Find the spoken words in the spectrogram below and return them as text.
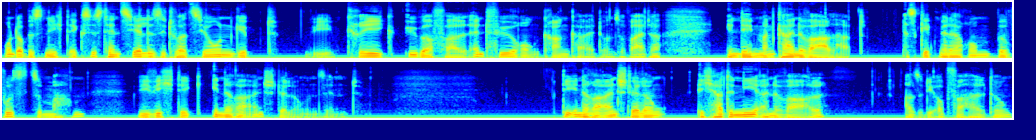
und ob es nicht existenzielle Situationen gibt, wie Krieg, Überfall, Entführung, Krankheit und so weiter, in denen man keine Wahl hat. Es geht mir darum, bewusst zu machen, wie wichtig innere Einstellungen sind. Die innere Einstellung, ich hatte nie eine Wahl, also die Opferhaltung,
